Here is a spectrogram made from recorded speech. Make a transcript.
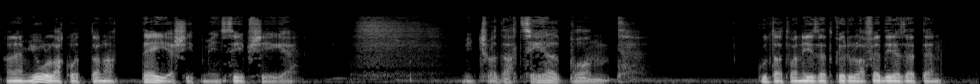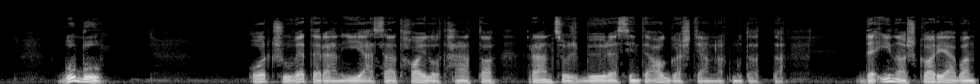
hanem jól lakottan a teljesítmény szépsége. Micsoda célpont! Kutatva nézett körül a fedélzeten. Gubu! Orcsú veterán íjászát hajlott háta, ráncos bőre szinte aggastyámnak mutatta, de inas karjában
